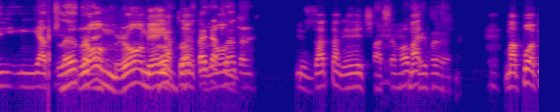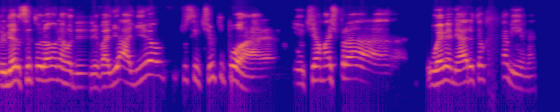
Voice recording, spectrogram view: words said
em Atlanta. Rome, né? Rome, em Rome, Atlanta. De Atlanta, né? Exatamente. Passamos mal mas, frio, foi Mas, pô, primeiro cinturão, né, Rodrigo? Ali, ali eu, tu sentiu que, porra, não tinha mais para o MMA era o teu caminho, né?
